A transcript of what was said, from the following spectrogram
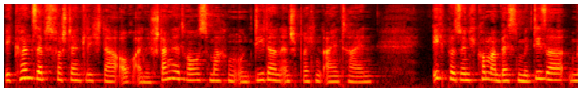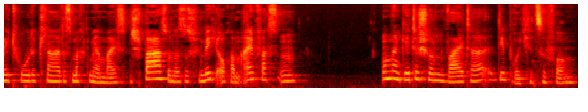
Ihr könnt selbstverständlich da auch eine Stange draus machen und die dann entsprechend einteilen. Ich persönlich komme am besten mit dieser Methode klar, das macht mir am meisten Spaß und das ist für mich auch am einfachsten. Und dann geht es schon weiter, die Brötchen zu formen.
